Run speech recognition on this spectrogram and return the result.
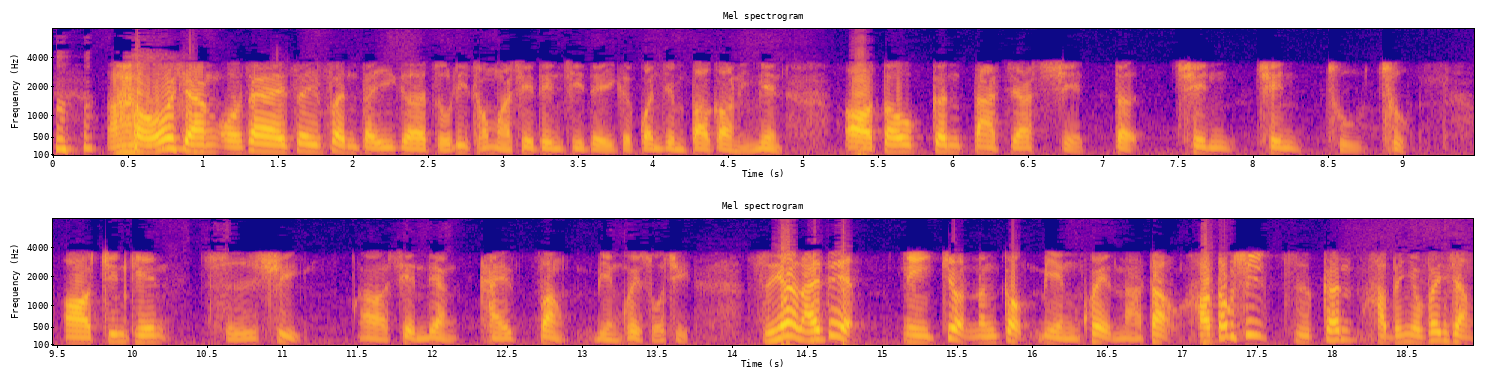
啊，我想我在这一份的一个主力筹码谢天机的一个关键报告里面哦，都跟大家写的清清楚楚啊，今天持续。啊，限量开放，免费索取，只要来电。你就能够免费拿到好东西，只跟好朋友分享。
